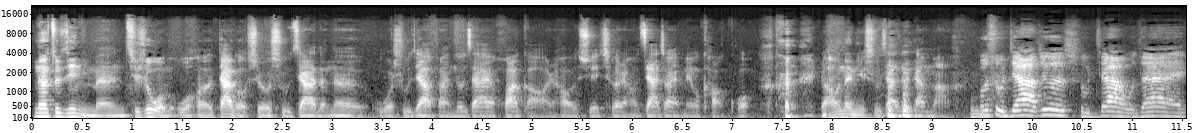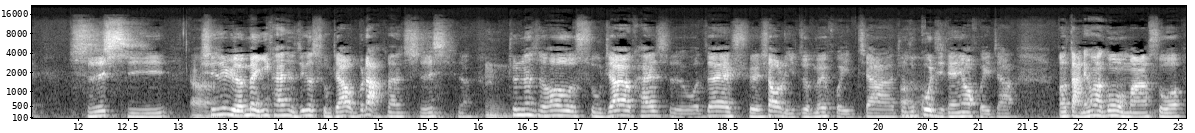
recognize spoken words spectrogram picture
那最近你们其实我我和大狗是有暑假的，那我暑假反正都在画稿，然后学车，然后驾照也没有考过，然后那你暑假在干嘛？我暑假这个暑假我在实习，啊。其实原本一开始这个暑假我不打算实习的，嗯。就那时候暑假要开始，我在学校里准备回家，就是过几天要回家，然后打电话跟我妈说，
